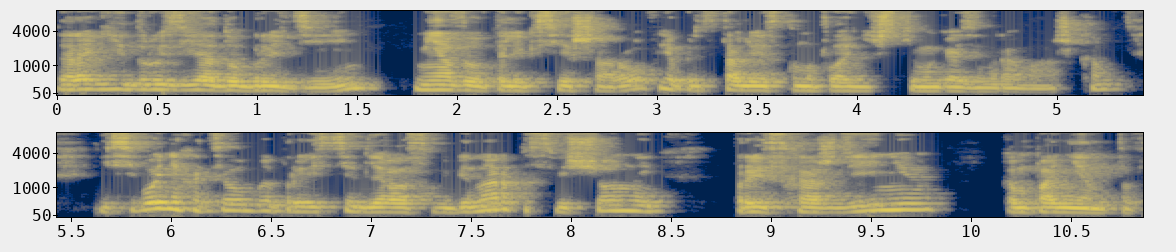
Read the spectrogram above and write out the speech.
Дорогие друзья, добрый день. Меня зовут Алексей Шаров, я представляю стоматологический магазин «Ромашка». И сегодня хотел бы провести для вас вебинар, посвященный происхождению компонентов,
